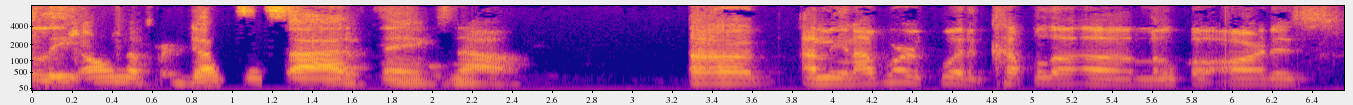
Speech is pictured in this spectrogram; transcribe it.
mainly on the production side of things now? Uh, I mean, I work with a couple of uh, local artists,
